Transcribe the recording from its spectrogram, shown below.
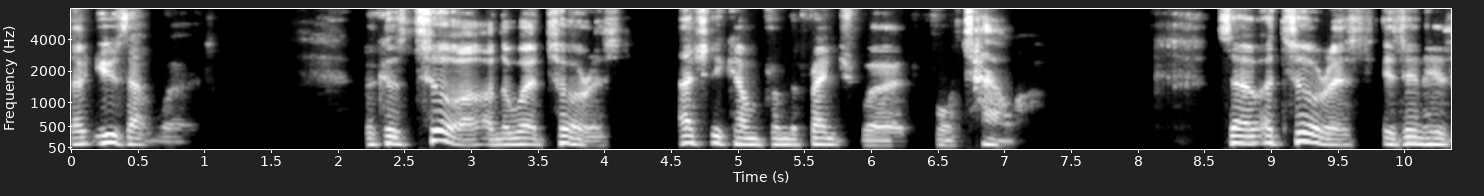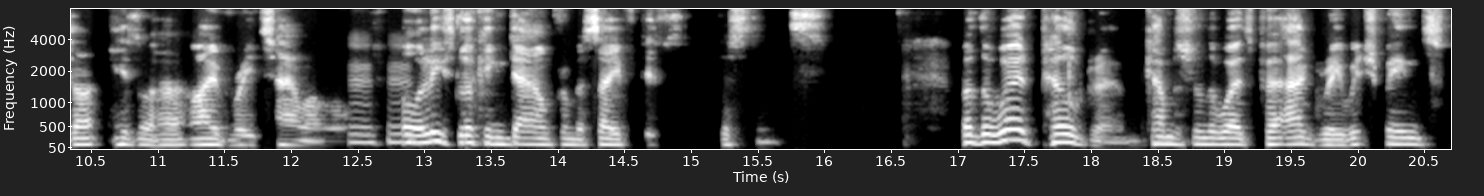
Don't use that word. Because tour and the word tourist actually come from the French word for tower. So a tourist is in his uh, his or her ivory tower, or, mm-hmm. or at least looking down from a safe dis- distance. But the word pilgrim comes from the words per agri, which means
